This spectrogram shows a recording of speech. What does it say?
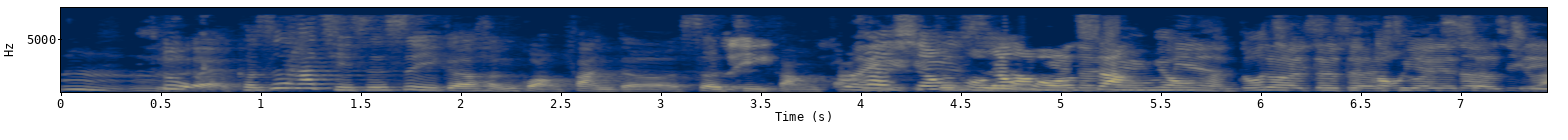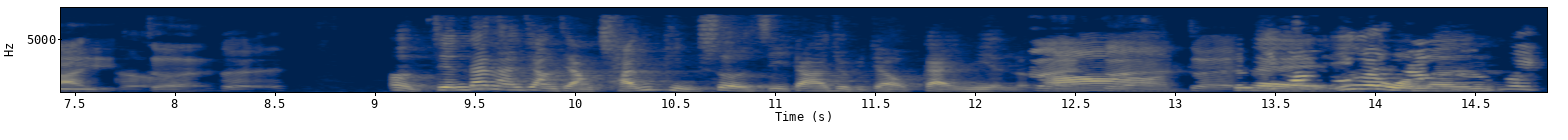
嗯嗯，对。可是它其实是一个很广泛的设计方法，在生活上面很多其实是工业设计来的。对对。嗯，简单来讲讲产品设计，大家就比较有概念了。对对对，因为我们会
